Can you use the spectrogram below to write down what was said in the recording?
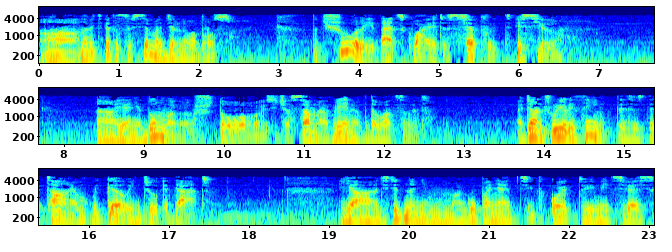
Uh, но ведь это совсем отдельный вопрос. But surely that's quite a separate issue. Я не думаю, что сейчас самое время вдаваться в это. I don't really think this is the time we go into that. Я действительно не могу понять, какой это имеет связь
